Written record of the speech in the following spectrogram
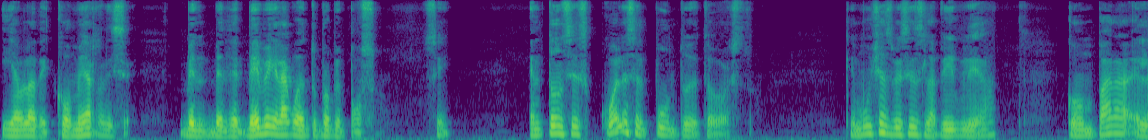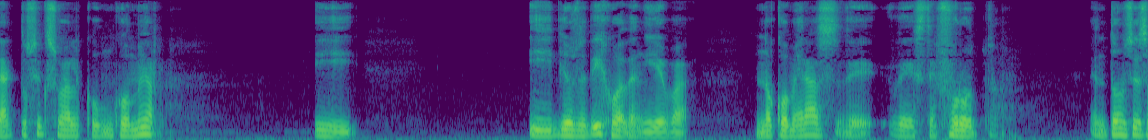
Y habla de comer, dice, bebe el agua de tu propio pozo. ¿sí? Entonces, ¿cuál es el punto de todo esto? Que muchas veces la Biblia compara el acto sexual con comer. Y, y Dios le dijo a Adán y Eva, no comerás de, de este fruto. Entonces,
